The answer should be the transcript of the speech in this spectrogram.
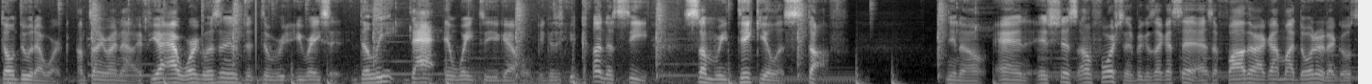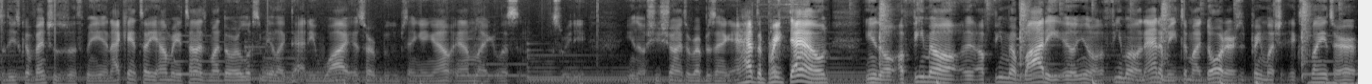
Don't do it at work. I'm telling you right now. If you're at work listening, to, erase it. Delete that and wait till you get home because you're gonna see some ridiculous stuff. You know, and it's just unfortunate because, like I said, as a father, I got my daughter that goes to these conventions with me, and I can't tell you how many times my daughter looks at me like, "Daddy, why is her boobs hanging out?" And I'm like, "Listen, sweetie, you know, she's trying to represent. I have to break down, you know, a female, a female body, uh, you know, a female anatomy to my daughter to pretty much explain to her,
